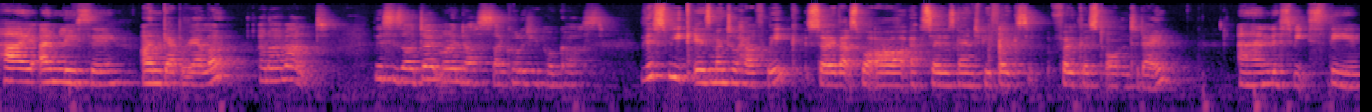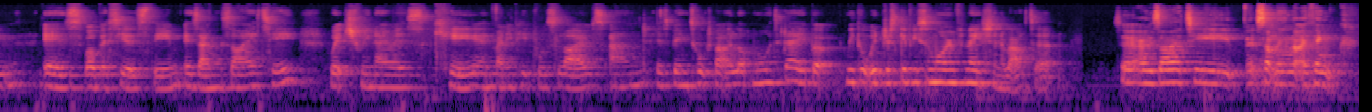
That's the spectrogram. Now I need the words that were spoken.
Hi, I'm Lucy. I'm Gabriella. And I'm Ant. This is our Don't Mind Us psychology podcast. This week is Mental Health Week, so that's what our episode is going to be focus- focused on today. And this week's theme is, well, this year's theme is anxiety, which we know is key in many people's lives and is being talked about a lot more today. But we thought we'd just give you some more information about it. So, anxiety, it's something that I think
